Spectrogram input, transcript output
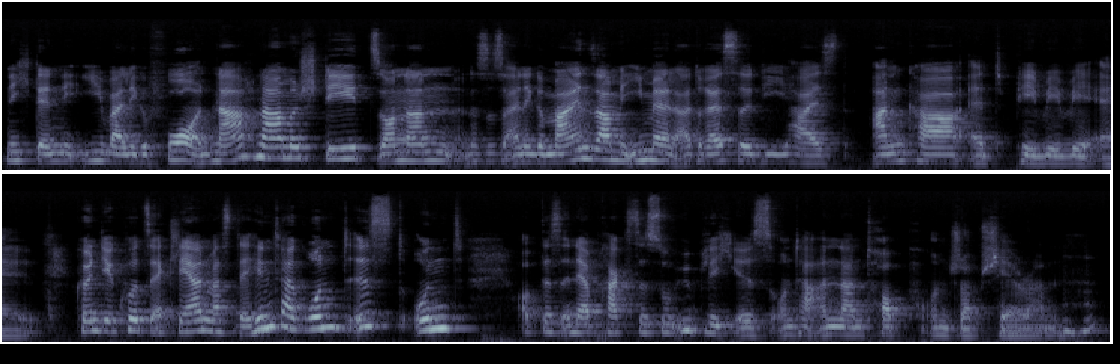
nicht der jeweilige Vor- und Nachname steht, sondern das ist eine gemeinsame E-Mail-Adresse, die heißt anka.pwwl. Könnt ihr kurz erklären, was der Hintergrund ist und ob das in der Praxis so üblich ist unter anderen Top- und Jobsharern? Mhm.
